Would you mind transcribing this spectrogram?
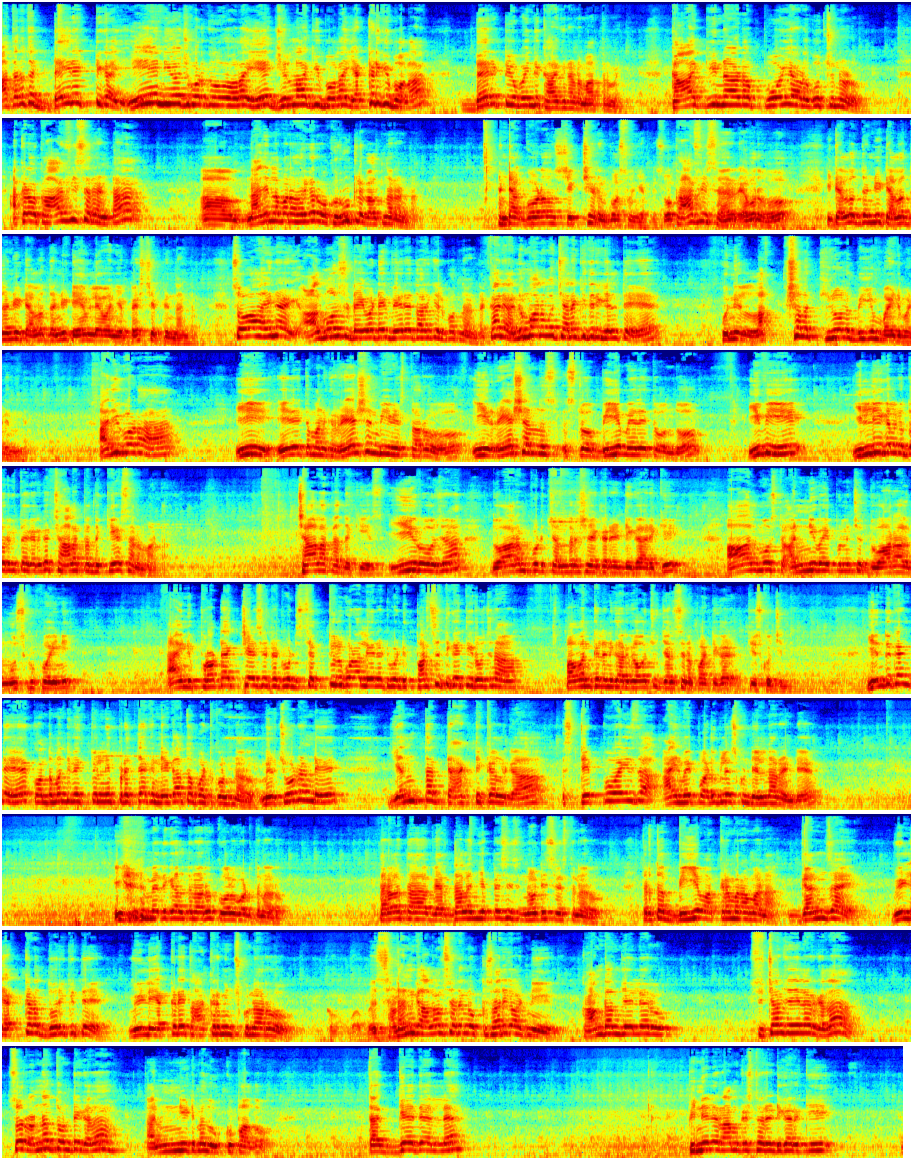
ఆ తర్వాత డైరెక్ట్గా ఏ నియోజకవర్గం పోలా ఏ జిల్లాకి పోలా ఎక్కడికి పోలా డైరెక్ట్గా పోయింది కాకినాడ మాత్రమే. కాకినాడ పోయి ఆడ కూర్చున్నాడు. అక్కడ ఒక ఆఫీసర్ అంట నాజన్ల మనోహర్ గారు ఒక రూట్లో వెళ్తున్నారంట. అంటే ఆ గోడౌన్స్ చెక్ చేయడం కోసం అని చెప్పేసి. ఒక ఆఫీసర్ ఎవరో ఇటు వెళ్ళొద్దండి ఇటు వెళ్ళొద్దండి ఇటు వెళ్ళొద్దండి ఇటు ఏం లేవని చెప్పేసి చెప్పిందంట. సో ఆయన ఆల్మోస్ట్ డైవర్ట్ అయ్యి వేరే దానికి వెళ్ళిపోతున్నాడంట. కానీ అనుమానం వచ్చి వెనక్కి తిరిగి వెళ్తే కొన్ని లక్షల కిలోల బియ్యం బయటపడింది. అది కూడా ఈ ఏదైతే మనకి రేషన్ బియ్యం ఇస్తారో ఈ రేషన్ స్టో బియ్యం ఏదైతే ఉందో ఇవి ఇల్లీగల్గా దొరికితే కనుక చాలా పెద్ద కేసు అనమాట చాలా పెద్ద కేసు. ఈ రోజున ద్వారంపూడి చంద్రశేఖర్ రెడ్డి గారికి ఆల్మోస్ట్ అన్ని వైపుల నుంచి ద్వారాలు మూసుకుపోయినాయి. ఆయన్ని ప్రొటెక్ట్ చేసేటటువంటి శక్తులు కూడా లేనటువంటి పరిస్థితికి అయితే ఈ రోజున పవన్ కళ్యాణ్ గారు కావచ్చు జనసేన పార్టీగా తీసుకొచ్చింది. ఎందుకంటే కొంతమంది వ్యక్తుల్ని ప్రత్యేక నిఘాతో పట్టుకుంటున్నారు. మీరు చూడండి ఎంత టాక్టికల్గా స్టెప్ వైజ్ ఆయన వైపు అడుగులు వేసుకుంటూ వెళ్ళినారంటే ఇళ్ళ మీదకి వెళ్తున్నారు కూలగొడుతున్నారు. తర్వాత వ్యర్థాలని చెప్పేసి నోటీసులు ఇస్తున్నారు తర్వాత బియ్యం అక్రమ రవాణా గంజాయ్ వీళ్ళు ఎక్కడ దొరికితే వీళ్ళు ఎక్కడైతే ఆక్రమించుకున్నారో సడన్గా అలవ సడన్గా ఒక్కసారిగా వాటిని కామ్ డౌన్ చేయలేరు. స్విచ్ ఆఫ్ చేయలేరు కదా. సో రన్ అవుతుంటాయి కదా. అన్నిటి మీద ఉక్కుపాదం. తగ్గేదే వెళ్ళే పిన్నెల్లి రామకృష్ణారెడ్డి గారికి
